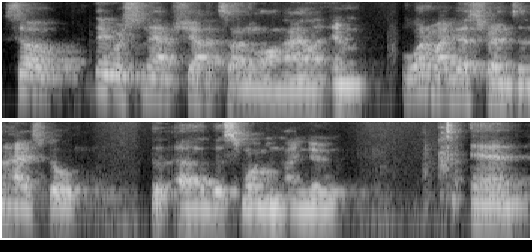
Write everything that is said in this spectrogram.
so they were snapshots on Long Island, and one of my best friends in high school, uh, this woman I knew, and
